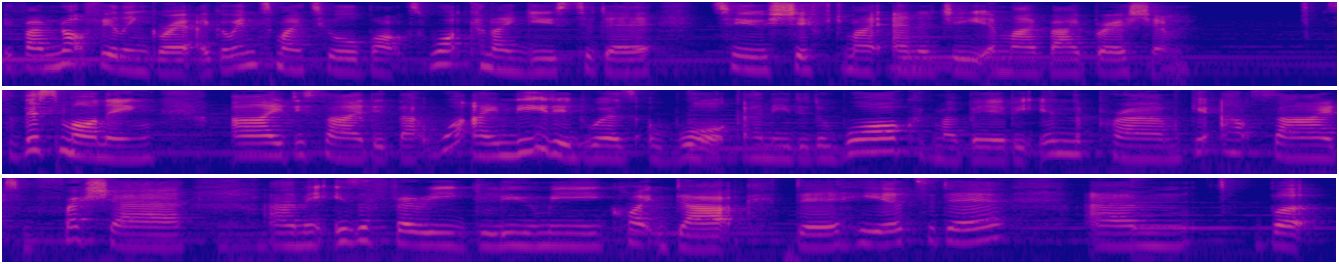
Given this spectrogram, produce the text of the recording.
If I'm not feeling great I go into my toolbox. What can I use today to shift my energy and my vibration so this morning, I decided that what I needed was a walk. I needed a walk with my baby in the pram, get outside, some fresh air. Um, it is a very gloomy, quite dark day here today, um, but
